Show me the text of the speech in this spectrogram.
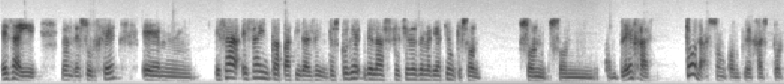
es ahí donde surge em, esa, esa incapacidad. Después de, las sesiones de mediación, que son, son, son complejas, todas son complejas por,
